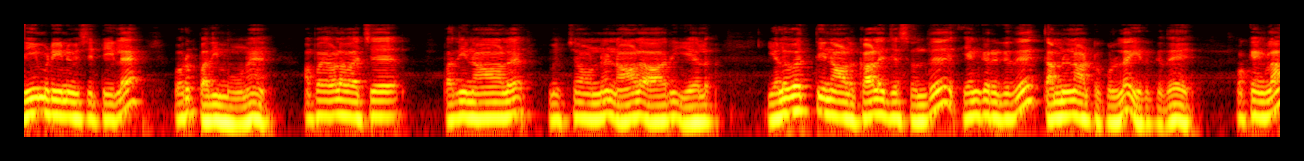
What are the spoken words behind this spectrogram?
டீம்டு யூனிவர்சிட்டியில் ஒரு பதிமூணு. அப்போ எவ்வளோ ஆச்சு பதினாலு மிச்சம் ஒன்று நாலு ஆறு ஏழு. எழுபத்தி நாலு காலேஜஸ் வந்து எங்கே இருக்குது? தமிழ்நாட்டுக்குள்ளே இருக்குது. ஓகேங்களா?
